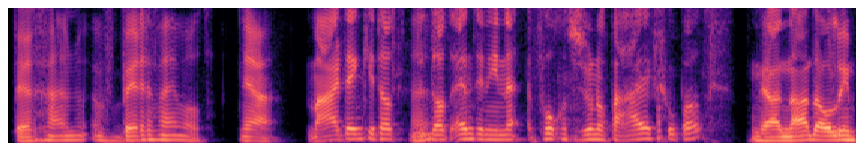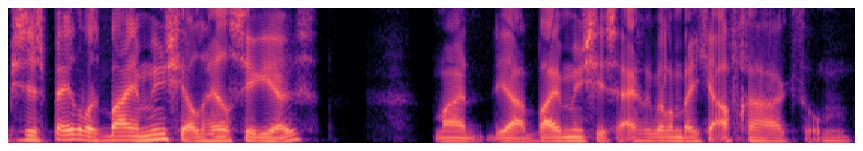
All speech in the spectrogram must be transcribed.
Bergwijn, of Bergwijn wat. Ja, maar denk je dat, dat Anthony volgend seizoen nog bij Ajax voetbalt? had? Ja, na de Olympische Spelen was Bayern München al heel serieus. Maar ja, Bayern München is eigenlijk wel een beetje afgehaakt. Om,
